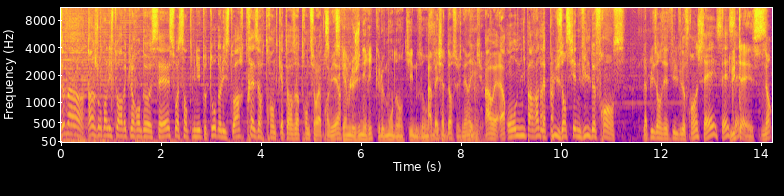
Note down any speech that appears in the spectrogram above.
Demain, un jour dans l'histoire avec Laurent Dossé, 60 minutes autour de l'histoire, 13h30, 14h30 sur la C'est première. quand même le générique que le monde entier nous envie. Ah ben j'adore ce générique. Ah ouais, alors on y parlera de la plus ancienne ville de France. La plus ancienne ville de France, c'est c'est c'est- Lutèce. Non.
